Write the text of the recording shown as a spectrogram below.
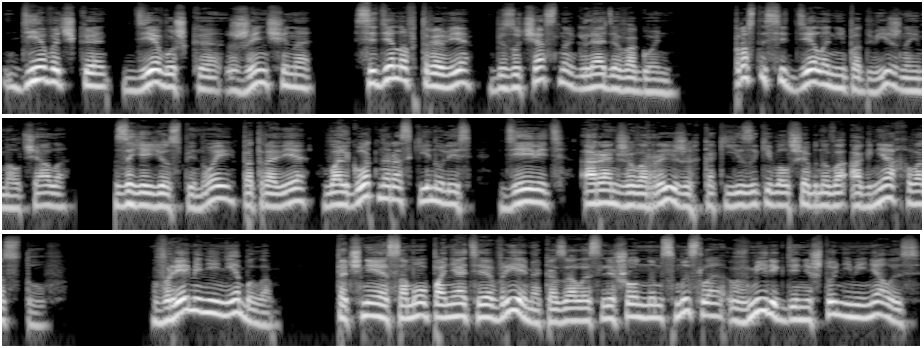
Девочка, девушка, женщина сидела в траве, безучастно глядя в огонь. Просто сидела неподвижно и молчала. За ее спиной по траве вольготно раскинулись девять оранжево-рыжих, как языки волшебного огня, хвостов. Времени не было. Точнее, само понятие «время» казалось лишенным смысла в мире, где ничто не менялось,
